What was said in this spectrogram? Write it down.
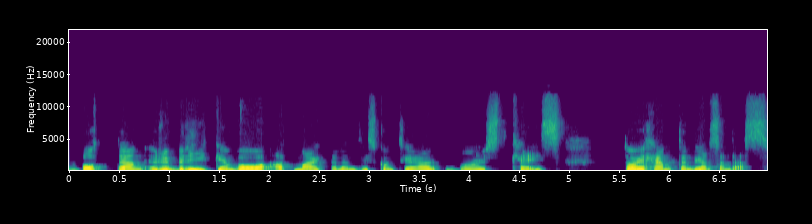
botten. Rubriken var att marknaden diskonterar worst case. Det har ju hänt en del sedan dess.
